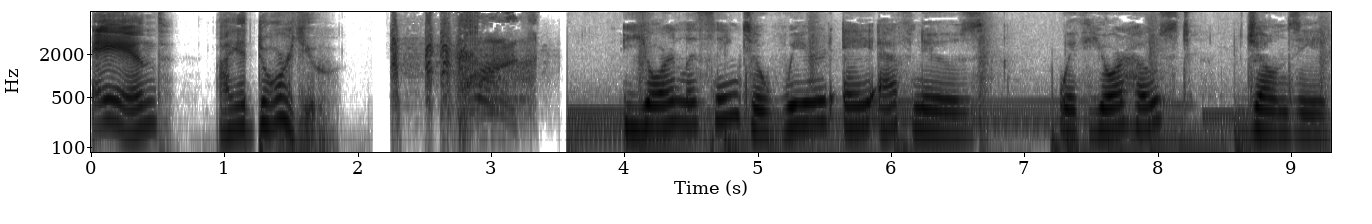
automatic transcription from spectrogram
And I adore you. You're listening to Weird AF News with your host, Jonesy.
